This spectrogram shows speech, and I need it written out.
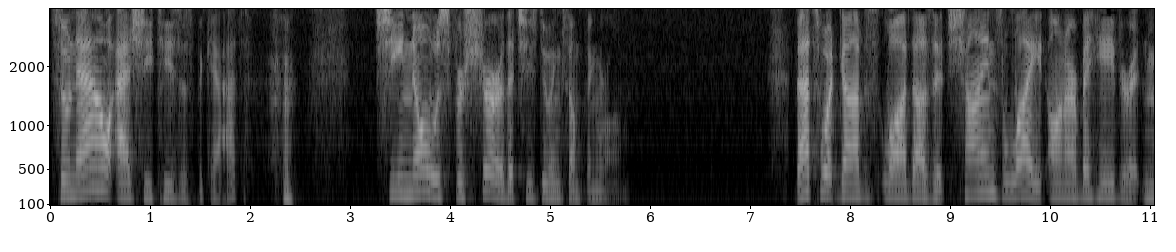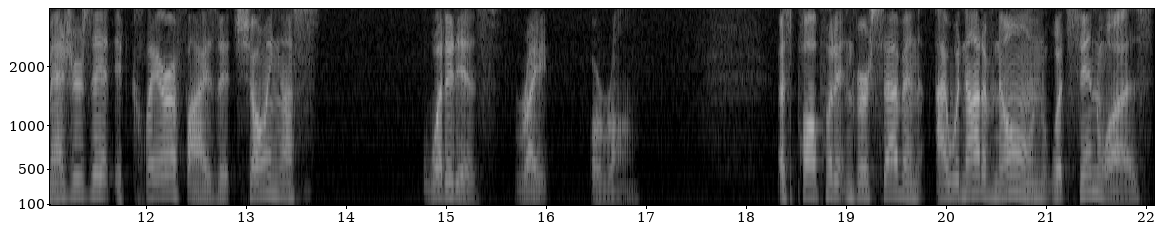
So now, as she teases the cat, she knows for sure that she's doing something wrong. That's what God's law does. It shines light on our behavior, it measures it, it clarifies it, showing us what it is, right or wrong. As Paul put it in verse 7, I would not have known what sin was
